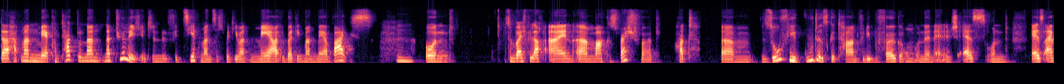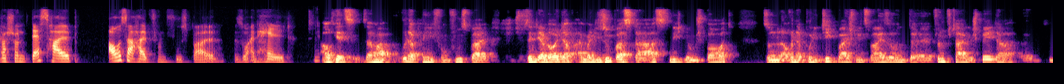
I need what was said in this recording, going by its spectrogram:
da hat man mehr Kontakt und dann natürlich identifiziert man sich mit jemandem mehr, über den man mehr weiß. Mhm. Und zum Beispiel auch ein äh, Marcus Rashford hat ähm, so viel Gutes getan für die Bevölkerung und den NHS und er ist einfach schon deshalb außerhalb von Fußball so ein Held auch jetzt, sag mal, unabhängig vom Fußball, sind ja Leute auf einmal die Superstars, nicht nur im Sport, sondern auch in der Politik beispielsweise. Und äh, fünf Tage später äh,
